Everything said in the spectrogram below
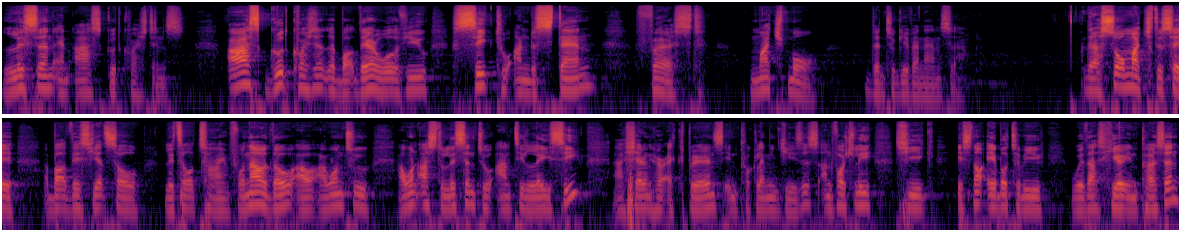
Listen and ask good questions. Ask good questions about their worldview. Seek to understand first much more than to give an answer. There are so much to say about this, yet so little time. For now, though, I, I want to I want us to listen to Auntie Lacey uh, sharing her experience in proclaiming Jesus. Unfortunately, she is not able to be with us here in person.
